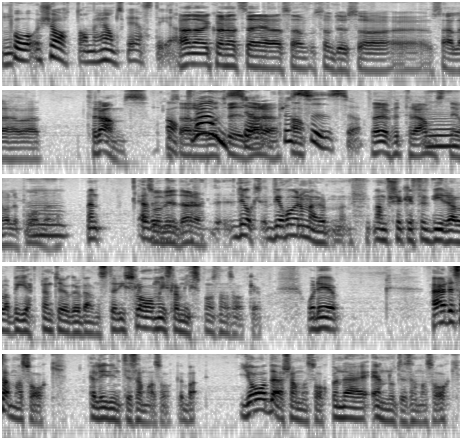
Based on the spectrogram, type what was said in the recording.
Mm. på att tjata om hemska SD. Han hade kunnat säga som, som du sa, Salle, här, var trams. Och Ja. Trams vidare. ja, precis ja. Vad är det för trams ni Mm, håller på med? mm. Alltså, Gå vidare. Det, också, vi har ju de här, man försöker förvirra alla begreppen till höger och vänster. Islam, islamism och sådana saker. Och det är, är det samma sak eller är det inte samma sak? Jag bara, ja, det är samma sak men det är ändå inte samma sak.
